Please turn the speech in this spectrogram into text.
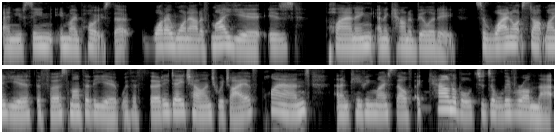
And you've seen in my post that what I want out of my year is planning and accountability. So why not start my year, the first month of the year, with a 30 day challenge, which I have planned, and I'm keeping myself accountable to deliver on that.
